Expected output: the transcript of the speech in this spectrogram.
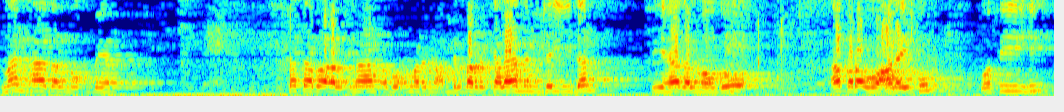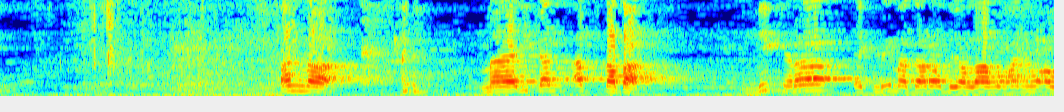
man hada almuqbir kataba alimaam abu cumar bn cabdilbar kalaama jayida fi hada almawduuc aqra'u calaykum wa fiihi ana maalikan asqata dikra ikrimata radia allahu canhu aw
